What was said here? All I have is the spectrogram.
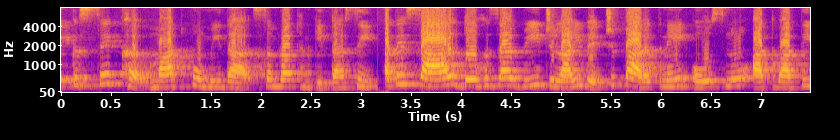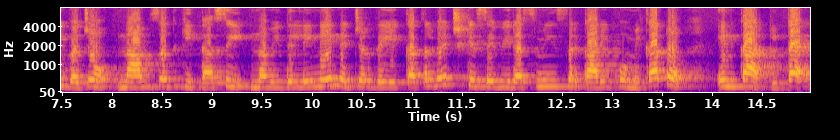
ਇੱਕ ਸਿੱਖ ਮਾਤ ਭੂਮੀ ਦਾ ਸਮਰਥਨ ਕੀਤਾ ਸੀ ਅਤੇ ਸਾਲ 2020 ਜੁਲਾਈ ਵਿੱਚ ਭਾਰਤ ਨੇ ਉਸ ਨੂੰ ਅੱਤਵਾਦੀ ਵਜੋਂ ਨਾਮਜ਼ਦ ਕੀਤਾ ਸੀ। ਨਵੀਂ ਦਿੱਲੀ ਨੇ ਨਿੱਜਰ ਦੇ ਕਤਲ ਵਿੱਚ ਕਿਸੇ ਵੀ ਰਸਮੀ ਸਰਕਾਰੀ ਭੂਮਿਕਾ ਤੋਂ ਇਨਕਾਰ ਕੀਤਾ। ਹੈ।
